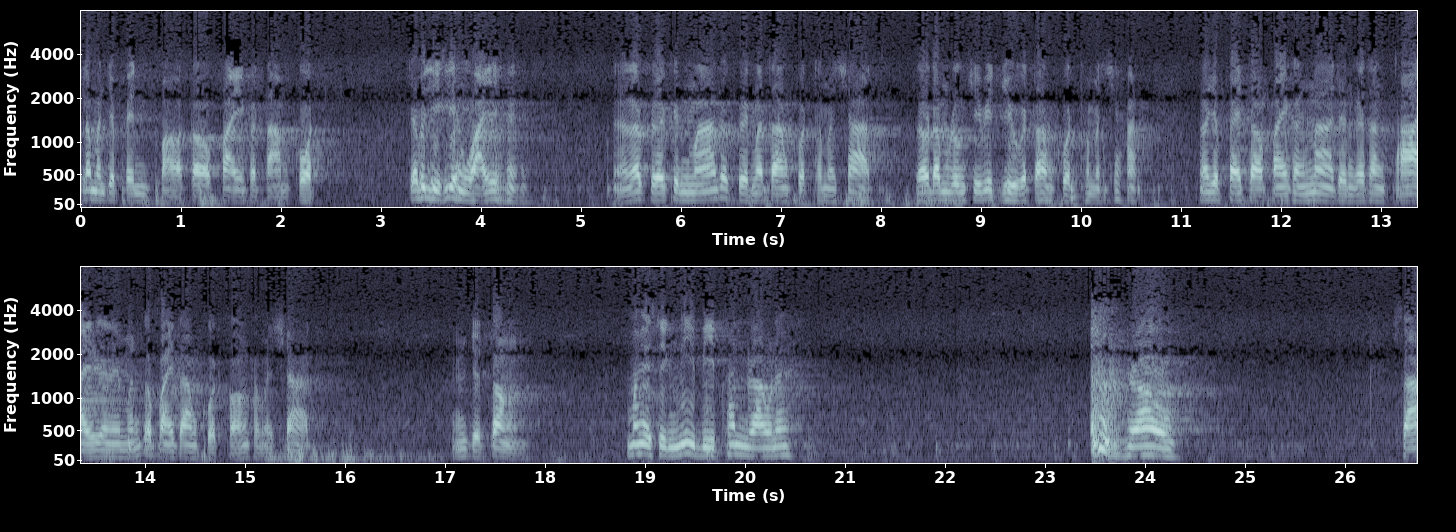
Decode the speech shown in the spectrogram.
แล้วมันจะเป็นต่อต่อไปก็ตามกฎ จะไปหลีกเลี่ยงไหวแล้วเกิดขึ้นมาก็เกิดมาตามกฎธรรมชาติ เราดำรงชีวิตอยู่ก็ตามกฎธรรมชาติ เราจะไปต่อไปข้างหน้าจนกระทั่งตายเลยมันก็ไปตามกฎของธรรมชาติมันจะต้องไม่ให้สิ่งนี้บีบคั้นเรานะ เราสา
